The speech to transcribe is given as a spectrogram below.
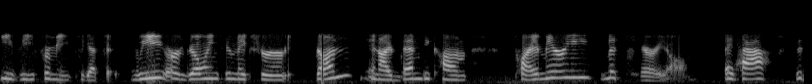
easy for me to get to. We are going to make sure done, and I then become primary material. They have to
